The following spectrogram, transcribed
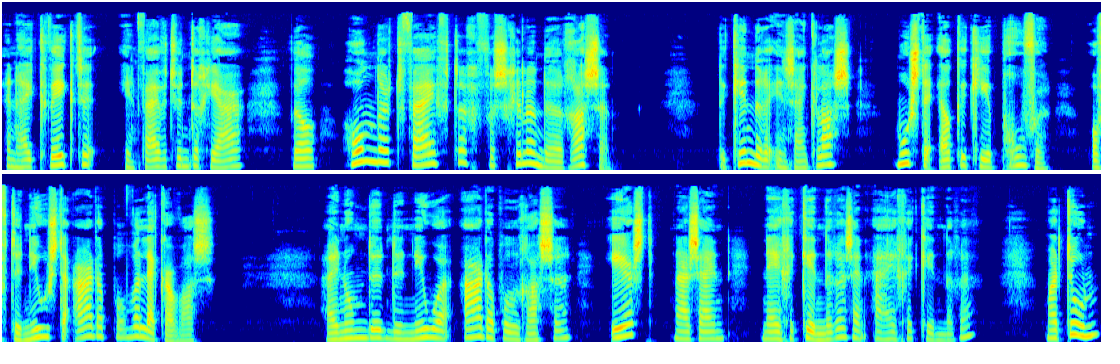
en hij kweekte in 25 jaar wel 150 verschillende rassen. De kinderen in zijn klas moesten elke keer proeven of de nieuwste aardappel wel lekker was. Hij noemde de nieuwe aardappelrassen eerst naar zijn negen kinderen, zijn eigen kinderen, maar toen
